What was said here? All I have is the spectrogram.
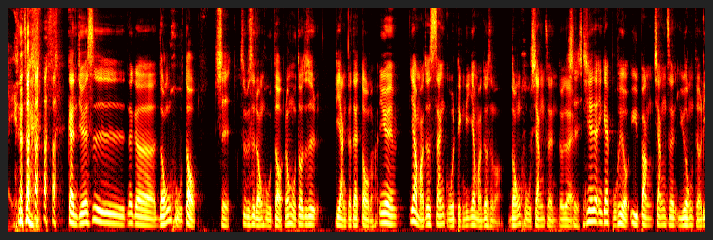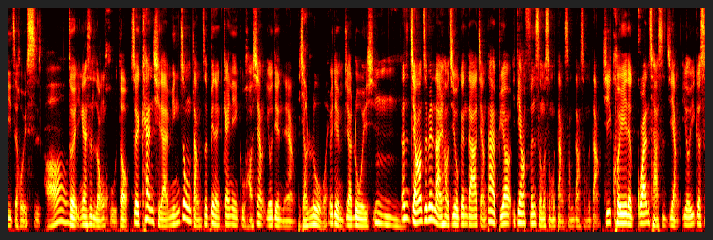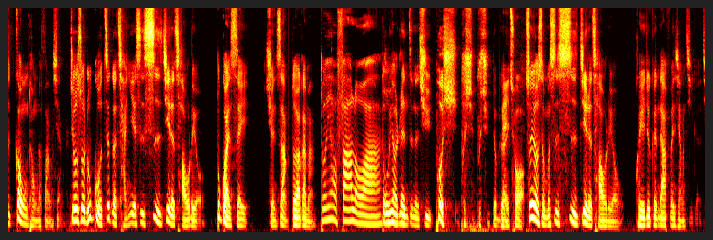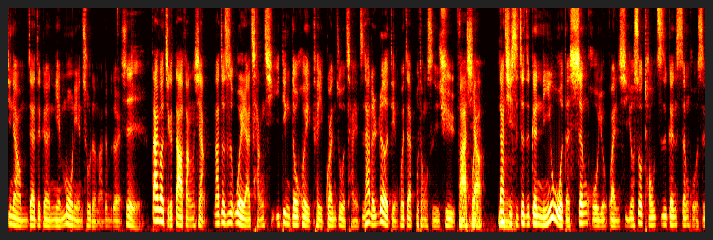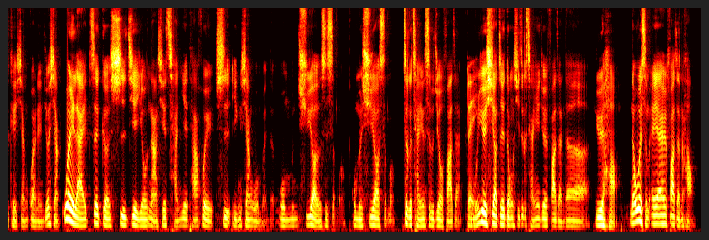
感觉是那个龙虎斗，是是不是龙虎斗？龙虎斗就是两个在斗嘛，因为。要么就是三国鼎立，要么就是什么龙虎相争，对不对？是现在应该不会有鹬蚌相争、渔翁得利这回事。哦，对，应该是龙虎斗，所以看起来民众党这边的概念股好像有点怎样，比较弱哎，有点比较弱一些。嗯嗯嗯，但是讲到这边来哈，其实我跟大家讲，大家不要一定要分什么什么党、什么党、什么党。其实奎爷的观察是这样，有一个是共同的方向，就是说，如果这个产业是世界的潮流，不管谁选上，都要干嘛？都要 follow 啊都要认真的去，push，push push，对不对？没错，所以有什么是世界的潮流？可以就跟大家分享几个，尽量我们在这个年末年初的嘛，对不对？是大概有几个大方向，那这是未来长期一定都会可以关注的产业，只是它的热点会在不同时期去发酵。那其实这是跟你我的生活有关系，有时候投资跟生活是可以相关的。你就想未来这个世界有哪些产业它会是影响我们的？我们需要的是什么？我们需要什么？这个产业是不是就有发展？对我们越需要这些东西，这个产业就会发展的越好。那为什么 AI 会发展的好？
